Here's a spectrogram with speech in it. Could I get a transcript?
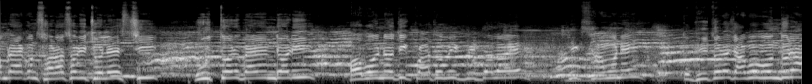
আমরা এখন সরাসরি চলে এসেছি উত্তর ব্যারেন্ডরি অবনৈতিক প্রাথমিক বিদ্যালয়ের ঠিক সামনেই তো ভিতরে যাব বন্ধুরা।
